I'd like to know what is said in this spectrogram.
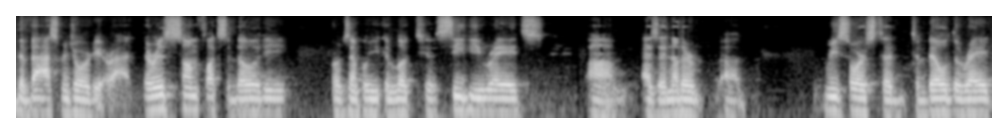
the vast majority are at. There is some flexibility. For example, you can look to CD rates um, as another uh, resource to, to build the rate.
